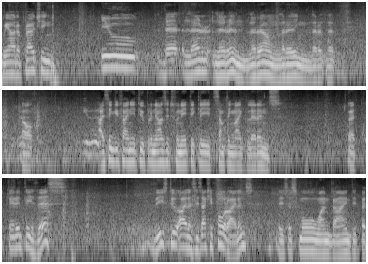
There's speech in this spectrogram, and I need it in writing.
We are approaching de Lerin, Lerin, Lerin, Lerin. Oh, I think if I need to pronounce it phonetically, it's something like Lerins. But apparently this these two islands, there's actually four islands. There's a small one behind it, but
